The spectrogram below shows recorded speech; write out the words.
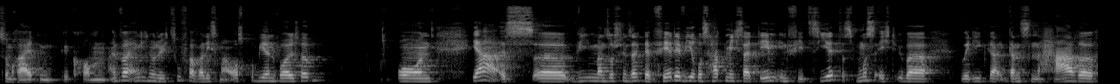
zum Reiten gekommen. Einfach eigentlich nur durch Zufall, weil ich es mal ausprobieren wollte. Und ja, es, äh, wie man so schön sagt, der Pferdevirus hat mich seitdem infiziert. Das muss echt über, über die ganzen Haare,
